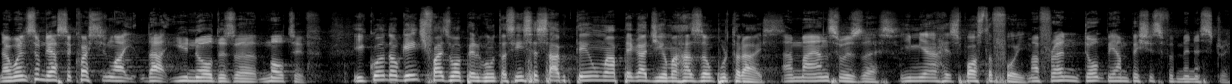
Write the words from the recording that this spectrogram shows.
Now, when somebody asks a question like that, you know there's a motive. E quando alguém te faz uma pergunta assim, você sabe que tem uma pegadinha, uma razão por trás. And my answer was this E minha resposta foi: My friend, don't be ambitious for ministry.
